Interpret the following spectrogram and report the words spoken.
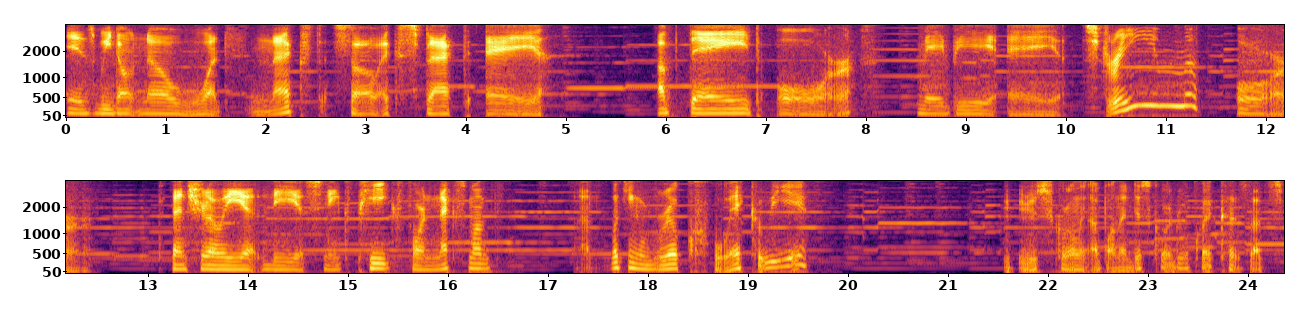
is we don't know what's next, so expect a update or maybe a stream or potentially the sneak peek for next month. Um, looking real quickly. Just scrolling up on the Discord real quick because that's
